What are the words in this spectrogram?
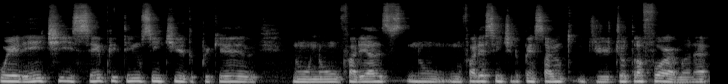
coerente e sempre tem um sentido, porque não, não, faria, não, não faria sentido pensar de, de outra forma, né?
